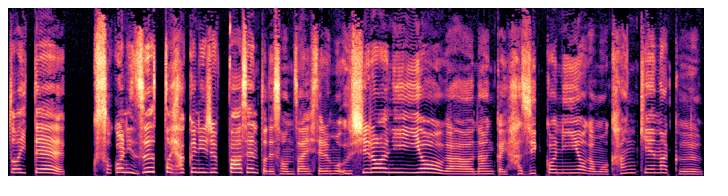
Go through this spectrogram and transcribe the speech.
といてそこにずっと120%で存在してるもう後ろにいようがなんか端っこにいようがもう関係なく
